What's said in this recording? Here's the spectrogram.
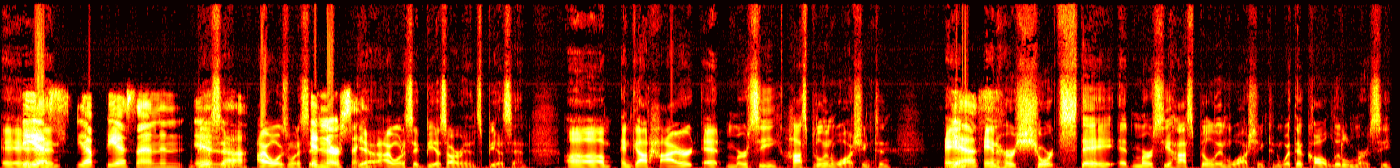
and BS, yep, BSN and, BSN. uh, I always want to say in nursing. Yeah, I want to say BSRN. It's BSN. Um, and got hired at Mercy Hospital in Washington. And, Yes. and her short stay at Mercy Hospital in Washington, what they call Little Mercy,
